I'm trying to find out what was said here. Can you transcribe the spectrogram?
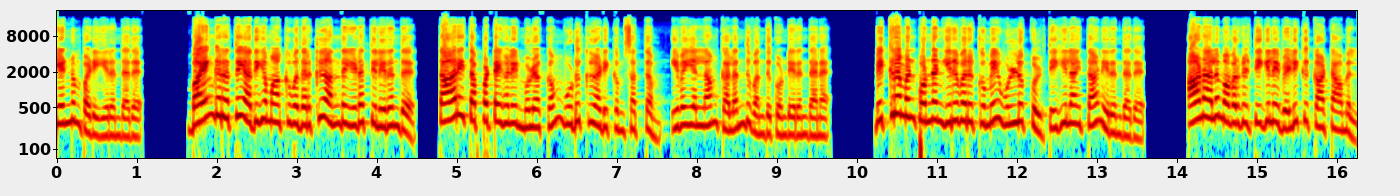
எண்ணும்படி இருந்தது. பயங்கரத்தை அதிகமாக்குவதற்கு அந்த இடத்திலிருந்து தாரை தப்பட்டைகளின் முழக்கம் உடுக்கு அடிக்கும் சத்தம் இவையெல்லாம் கலந்து வந்து கொண்டிருந்தன. விக்ரமன் பொன்னன் இருவருக்குமே உள்ளுக்குள் திகிலாய்த்தான் இருந்தது. ஆனாலும் அவர்கள் திகிலை வெளிக்குக் காட்டாமல்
